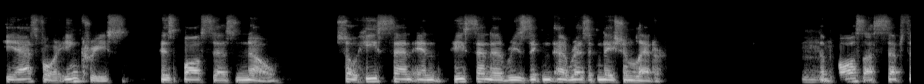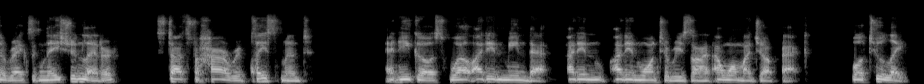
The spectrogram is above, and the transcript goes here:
He asked for an increase. His boss says no. So he sent in he sent a, resign, a resignation letter. Mm. The boss accepts the resignation letter, starts to hire a replacement, and he goes, "Well, I didn't mean that. I didn't I didn't want to resign. I want my job back." Well, too late.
